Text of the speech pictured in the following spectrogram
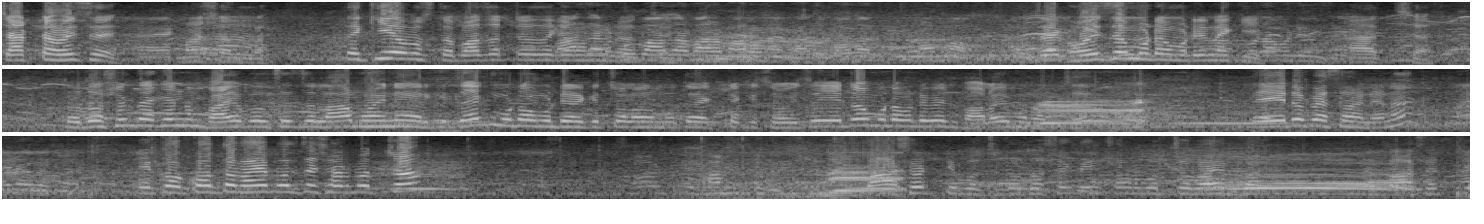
চারটা। হয়েছে? হ্যাঁ, একটা। কি অবস্থা? বাজারটা কেমন মনে বাজার হচ্ছে ভালো ভালো বাজার বাজার যাক হয়েছে মোটামুটি নাকি? আচ্ছা। তো দর্শক দেখেন ভাই বলছে যে লাভ হয়নি আর কি। যাক মোটামুটি আর কি চলার মতো একটা কিছু হয়েছে। এটাও মোটামুটি বেশ ভালোই মনে হচ্ছে। তো এটা বেচা হয়নি না? ক- কত ভাই বলছে সর্বোচ্চ? বাষট্টি বলছে। তো দর্শক দিন সর্বোচ্চ ভাই বাষট্টি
